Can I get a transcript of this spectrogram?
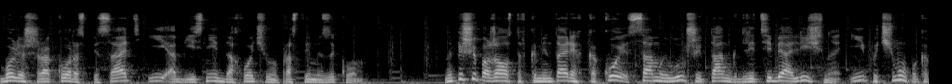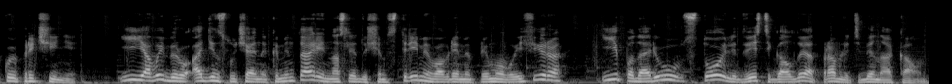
более широко расписать и объяснить доходчивым простым языком. Напиши, пожалуйста, в комментариях, какой самый лучший танк для тебя лично и почему, по какой причине. И я выберу один случайный комментарий на следующем стриме во время прямого эфира и подарю 100 или 200 голды отправлю тебе на аккаунт.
